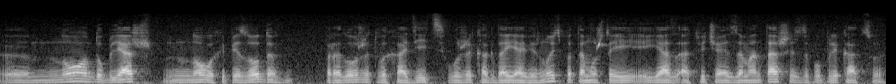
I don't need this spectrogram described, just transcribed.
э, но дубляж новых эпизодов продолжит выходить уже когда я вернусь, потому что я отвечаю за монтаж и за публикацию.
